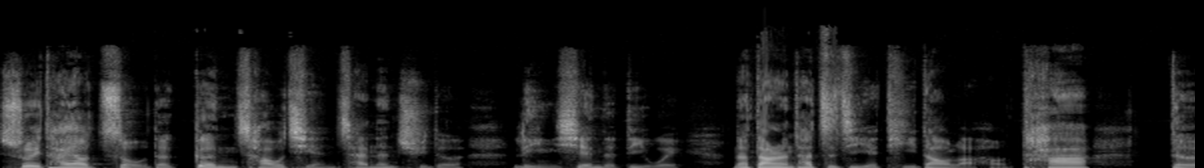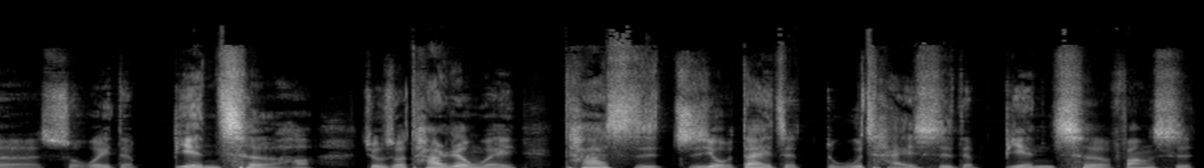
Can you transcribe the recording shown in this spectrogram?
所以他要走得更超前，才能取得领先的地位。那当然，他自己也提到了哈，他的所谓的鞭策哈，就是说他认为他是只有带着独裁式的鞭策方式，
